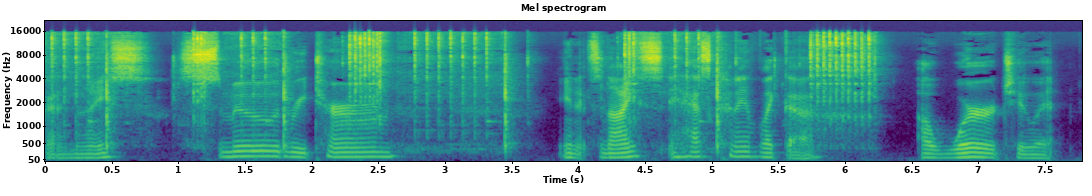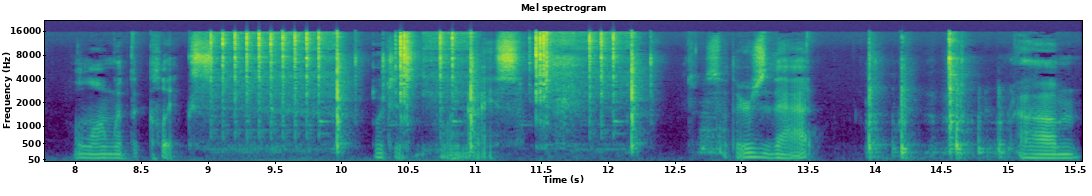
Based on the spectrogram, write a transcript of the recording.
got a nice smooth return and it's nice. It has kind of like a a whir to it along with the clicks, which is really nice. So there's that. Um,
